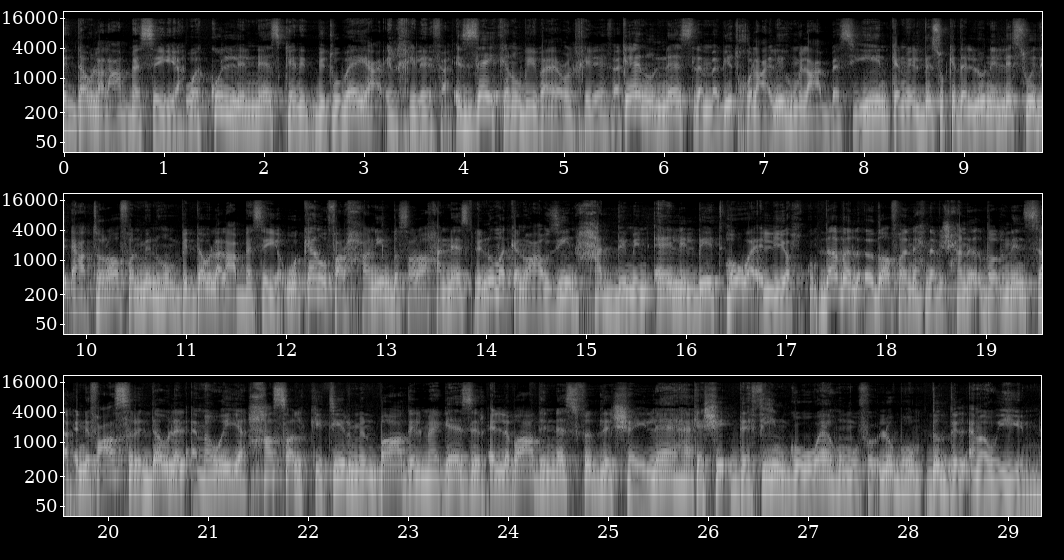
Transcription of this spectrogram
الدولة العباسية وكل الناس كانت بتبايع الخلافة. إزاي كانوا بيبايعوا الخلافة؟ كانوا الناس لما بيدخل عليهم العباسيين كانوا يلبسوا كده اللون الأسود اعترافا منهم بالدولة العباسية وكانوا فرحانين بصراحة الناس لأنهم كانوا عاوزين حد من آل البيت هو اللي يحكم. ده بالإضافة إن إحنا مش هنقدر ننسى إن في عصر الدولة الأموية حصل كتير من بعض المجازر اللي بعض الناس فضلت شايلاها كشيء دفين جواهم وفي قلوبهم ضد الأمويين.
